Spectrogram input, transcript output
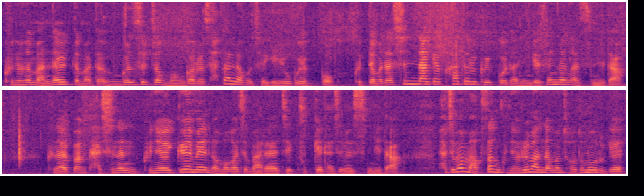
그녀는 만날 때마다 은근슬쩍 뭔가를 사달라고 제게 요구했고 그때마다 신나게 카드를 긁고 다닌 게 생각났습니다. 그날 밤 다시는 그녀의 꿰매에 넘어가지 말아야지 굳게 다짐했습니다. 하지만 막상 그녀를 만나면 저도 모르게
